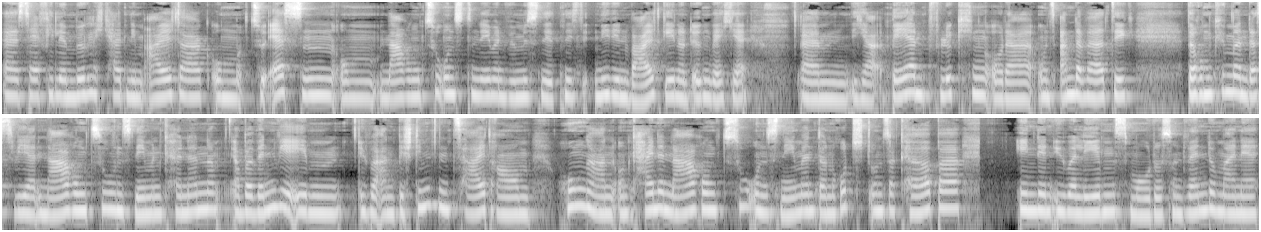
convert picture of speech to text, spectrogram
äh, sehr viele Möglichkeiten im Alltag, um zu essen, um Nahrung zu uns zu nehmen. Wir müssen jetzt nicht, nicht in den Wald gehen und irgendwelche ähm, ja, Beeren pflücken oder uns anderweitig darum kümmern, dass wir Nahrung zu uns nehmen können. Aber wenn wir eben über einen bestimmten Zeitraum hungern und keine Nahrung zu uns nehmen, dann rutscht unser Körper in den Überlebensmodus. Und wenn du meine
